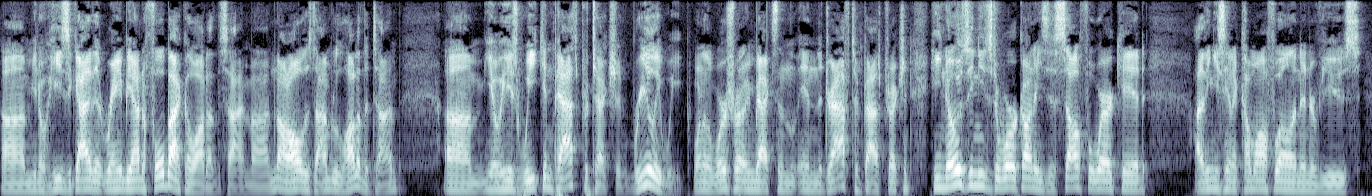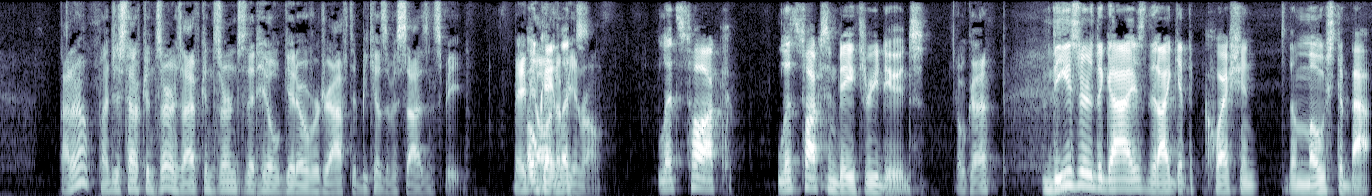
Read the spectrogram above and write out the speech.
Um, you know, he's a guy that ran behind a fullback a lot of the time. Uh, not all the time, but a lot of the time. Um, you know, he's weak in pass protection, really weak. One of the worst running backs in, in the draft in pass protection. He knows he needs to work on. He's a self aware kid. I think he's going to come off well in interviews. I don't know. I just have concerns. I have concerns that he'll get overdrafted because of his size and speed. Maybe okay, I'll end up being wrong. Let's talk. Let's talk some day three dudes. Okay. These are the guys that I get the questions the most about.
